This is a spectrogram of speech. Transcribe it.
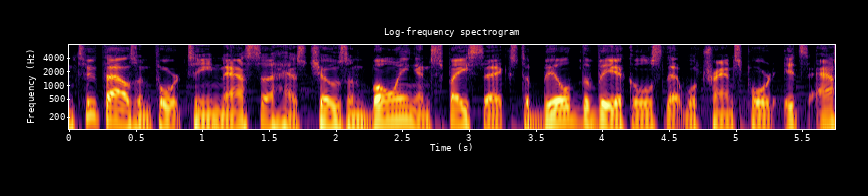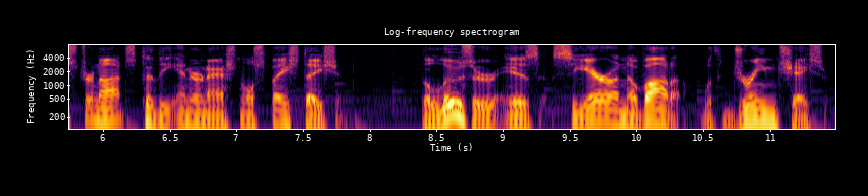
In 2014, NASA has chosen Boeing and SpaceX to build the vehicles that will transport its astronauts to the International Space Station. The loser is Sierra Nevada with Dream Chaser.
